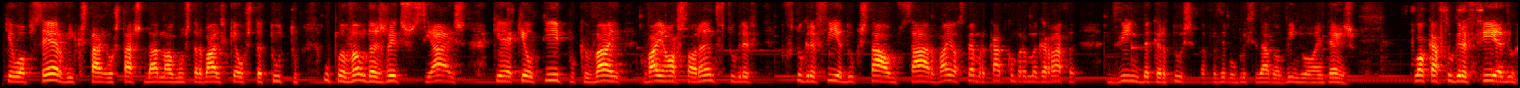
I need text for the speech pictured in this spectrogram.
que eu observo e que está, eu está estudado em alguns trabalhos, que é o estatuto, o pavão das redes sociais, que é aquele tipo que vai, vai a um restaurante, fotografia fotografia do que está a almoçar, vai ao supermercado, compra uma garrafa de vinho da cartucha para fazer publicidade ao vinho do Alentejo, coloca a fotografia do,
